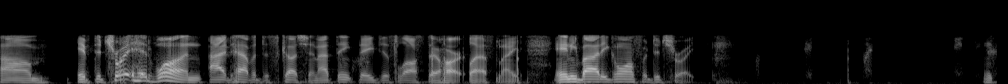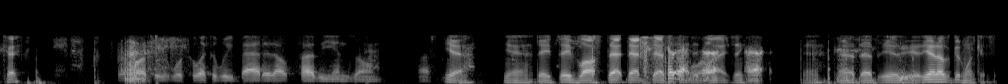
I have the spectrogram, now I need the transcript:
Um, if Detroit had won, I'd have a discussion. I think they just lost their heart last night. Anybody going for Detroit? Okay. We're collectively batted outside the end zone. Yeah, yeah, they they've lost that that that's demoralizing. Yeah, that, that, yeah, yeah, that was a good one, Casey.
